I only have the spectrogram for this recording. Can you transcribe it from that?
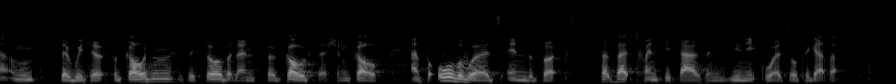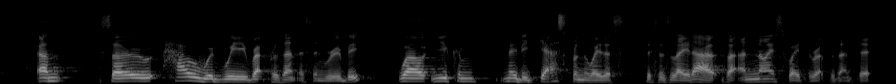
Um, so we do it for golden, as we saw, but then for goldfish and golf, and for all the words in the books. That's about 20,000 unique words altogether. Um, so how would we represent this in Ruby? Well, you can maybe guess from the way this, this is laid out that a nice way to represent it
